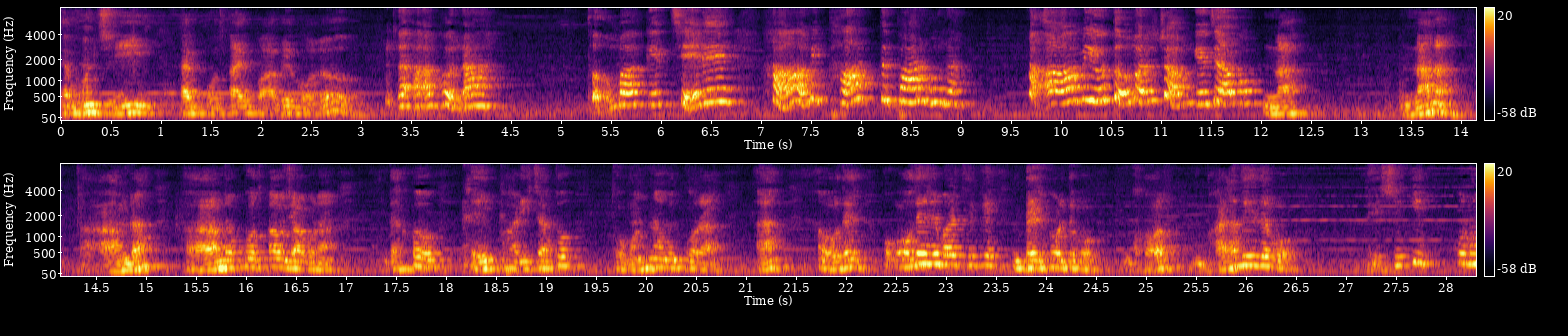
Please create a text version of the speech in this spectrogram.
এমন ঝি আর কোথায় পাবে বলো? না গো না। তোমাকে ছেড়ে আমি থাকতে পারব না। আমিও তোমার সঙ্গে যাব। না না না আমরা আমরা কোথাও যাব না। দেখো এই বাড়িটা তো তোমার নামে করা হ্যাঁ? ওদের ওদের বাড়ি থেকে বের করে দেবো ঘর ভাড়া দিয়ে দেবো। দেশে কি কোনো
